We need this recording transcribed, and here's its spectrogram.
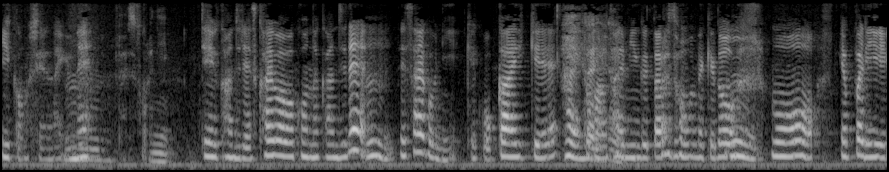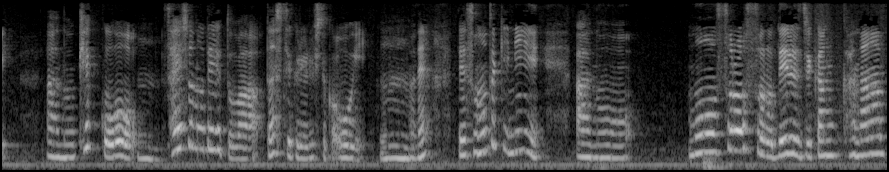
いいかもしれないよね、うん確かに、っていう感じです。会話はこんな感じで、うん。で最後に結構お会計とかのタイミングってあると思うんだけど、うん。もうやっぱりあの結構うん最初のデートは出してくれる人が多いうん。のね、でその時にあのもうそろそろ出る時間かなっ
